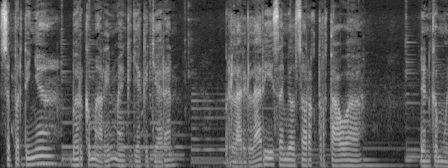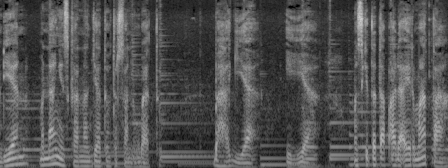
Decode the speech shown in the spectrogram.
Sepertinya baru kemarin main kejar-kejaran, berlari-lari sambil sorak tertawa, dan kemudian menangis karena jatuh tersandung batu. Bahagia, iya, meski tetap ada air mata,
